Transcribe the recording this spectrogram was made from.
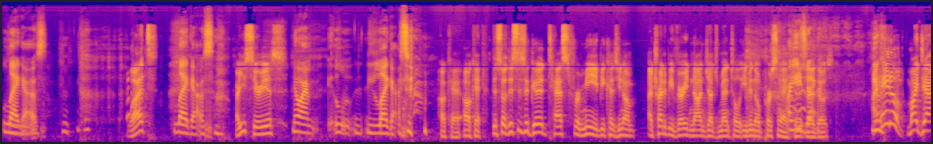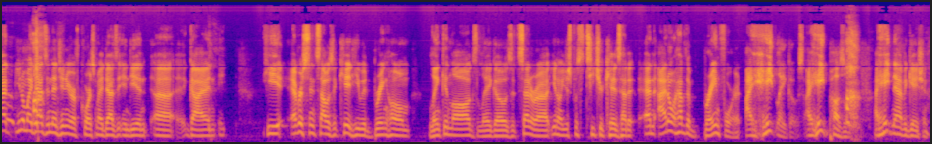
Legos. What? Legos. Are you serious? No, I'm l- Legos. Okay, okay. This, so this is a good test for me because you know I'm, I try to be very non-judgmental, even though personally I Are hate ju- Legos. I hate them. My dad, you know, my dad's an engineer, of course. My dad's an Indian uh, guy, and he, he ever since I was a kid, he would bring home Lincoln Logs, Legos, etc. You know, you're supposed to teach your kids how to, and I don't have the brain for it. I hate Legos. I hate puzzles. I hate navigation.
